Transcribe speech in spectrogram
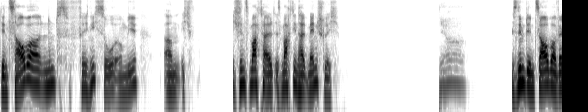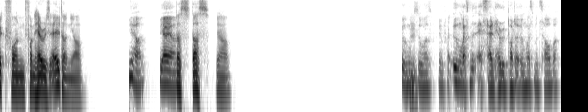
den Zauber nimmt es, finde ich, nicht so irgendwie. Ähm, ich ich finde, es macht halt, es macht ihn halt menschlich. Ja. Es nimmt den Zauber weg von, von Harrys Eltern, ja. Ja. Ja, ja. Das, das, ja. Irgendwie Hm. sowas auf jeden Fall. Irgendwas mit, es ist halt Harry Potter, irgendwas mit Zauber.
